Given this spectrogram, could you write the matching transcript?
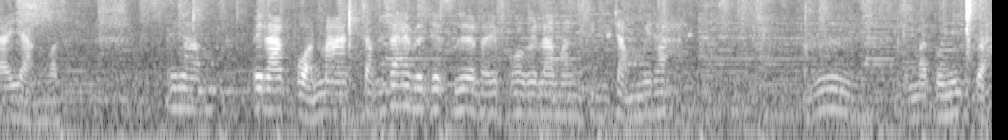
ลายอย่างก่อนเวลาเวลาก่อนมาจำได้ว่าจะซื้ออะไร พอเวลามันจริงจำไม่ได้เออมาตรงนี้ดีกว่า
